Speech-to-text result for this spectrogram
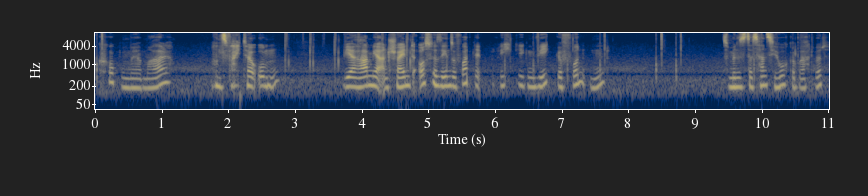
Gucken wir mal uns weiter um. Wir haben ja anscheinend aus Versehen sofort den richtigen Weg gefunden. Zumindest, dass Hans hier hochgebracht wird.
